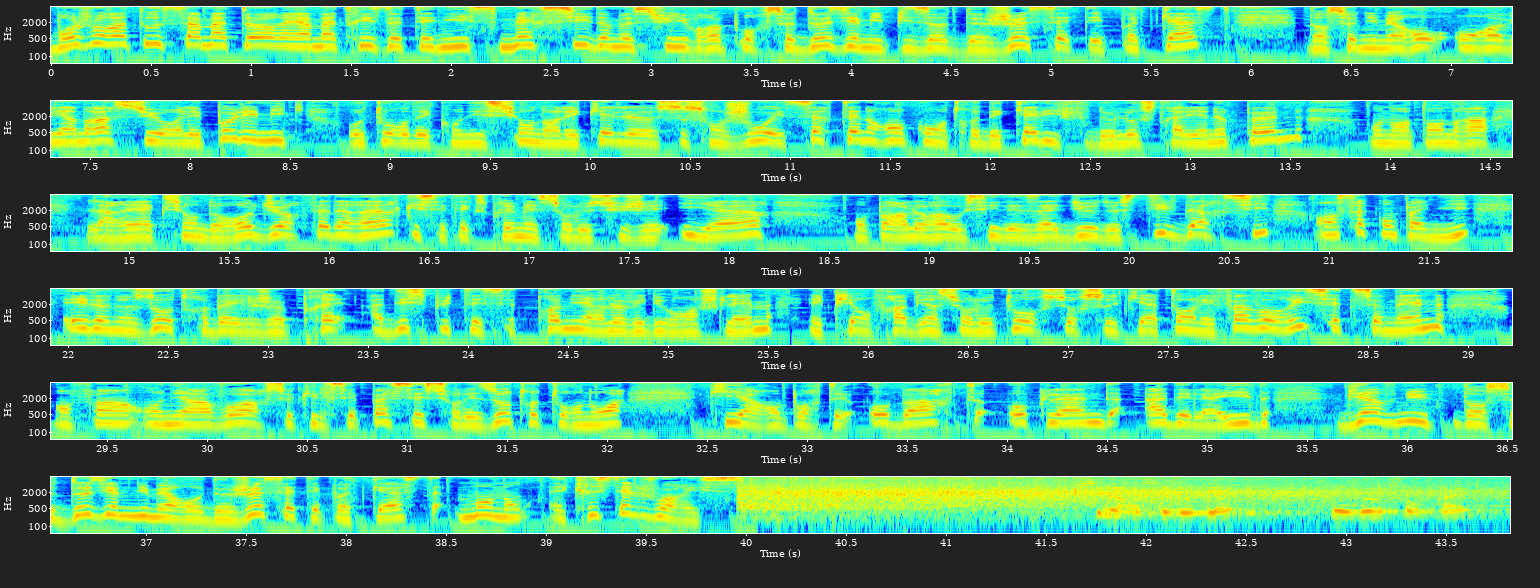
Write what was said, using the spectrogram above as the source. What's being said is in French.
Bonjour à tous amateurs et amatrices de tennis, merci de me suivre pour ce deuxième épisode de Jeux 7 et podcast. Dans ce numéro, on reviendra sur les polémiques autour des conditions dans lesquelles se sont jouées certaines rencontres des qualifs de l'Australian Open. On entendra la réaction de Roger Federer qui s'est exprimé sur le sujet hier. On parlera aussi des adieux de Steve Darcy en sa compagnie et de nos autres Belges prêts à disputer cette première levée du Grand Chelem. Et puis on fera bien sûr le tour sur ce qui attend les favoris cette semaine. Enfin, on ira voir ce qu'il s'est passé sur les autres tournois qui a remporté Hobart, Auckland, Adélaïde? Bienvenue dans ce deuxième numéro de Jeux 7 et podcast. Mon nom est Christelle Joiris. Les sont prêts.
